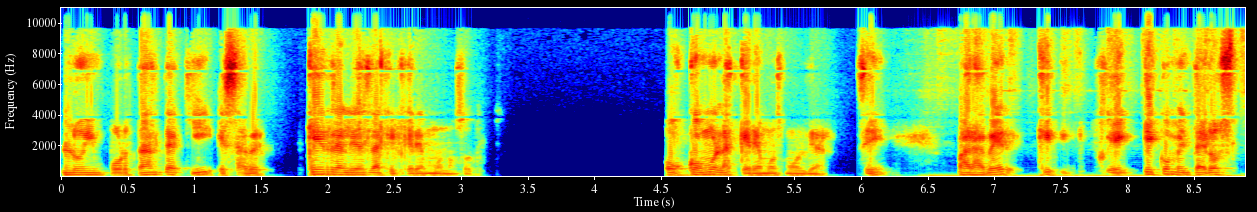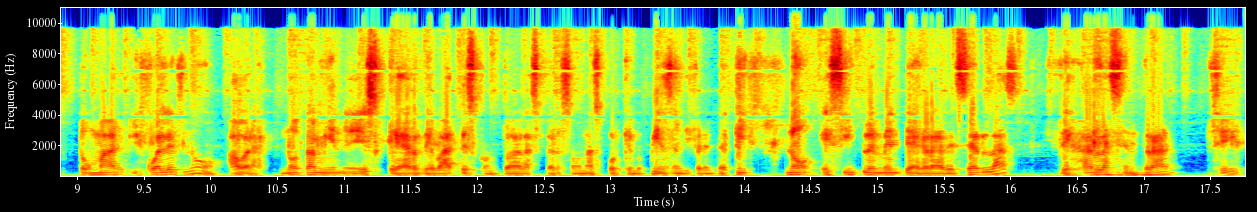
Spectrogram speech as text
Lo importante aquí es saber qué realidad es la que queremos nosotros o cómo la queremos moldear, ¿sí? Para ver qué, comentarios tomar y cuáles no. Ahora, no también es crear debates con todas las personas porque no piensan diferente a ti. No, es simplemente agradecerlas, dejarlas entrar, ¿sí?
